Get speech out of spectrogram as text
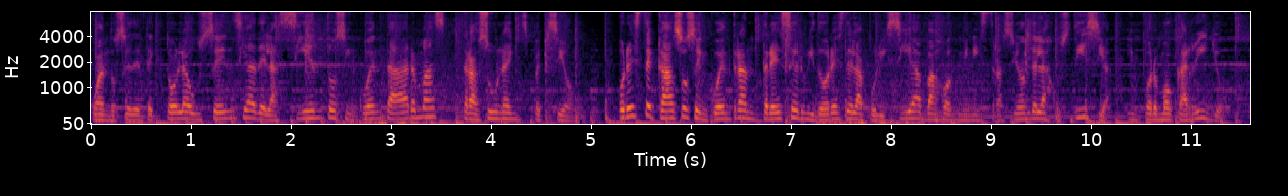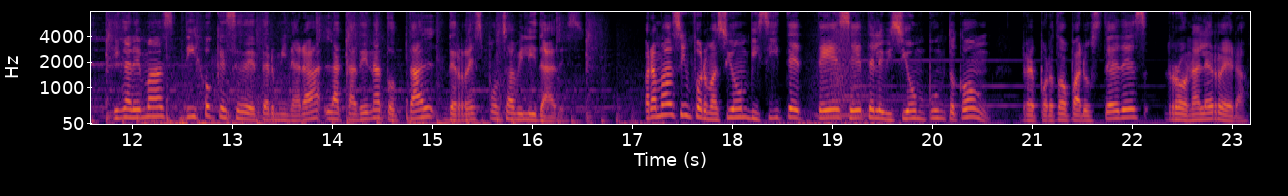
cuando se detectó la ausencia de las 150 armas tras una inspección. Por este caso se encuentran tres servidores de la policía bajo administración de la justicia, informó Carrillo, quien además dijo que se determinará la cadena total de responsabilidades. Para más información visite tstelevisión.com. Reportó para ustedes Ronald Herrera.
